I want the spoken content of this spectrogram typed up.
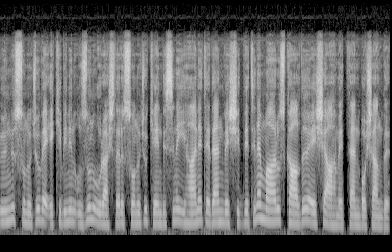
ünlü sunucu ve ekibinin uzun uğraşları sonucu kendisine ihanet eden ve şiddetine maruz kaldığı eşi Ahmet'ten boşandı.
